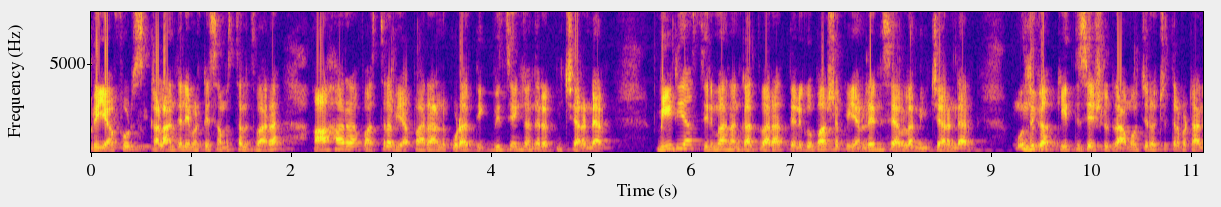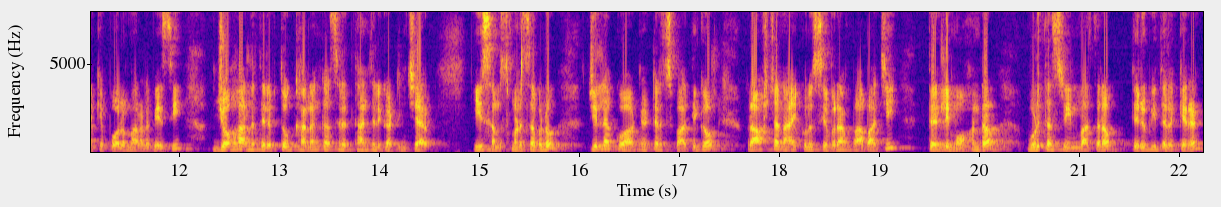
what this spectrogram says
ప్రియా ఫుడ్స్ కళాంజలి వంటి సంస్థల ద్వారా ఆహార వస్త్ర వ్యాపారాలను కూడా దిగ్విజయంగా నిర్వహించారన్నారు. మీడియా సినిమా రంగాల ద్వారా తెలుగు భాషకు ఎనలేని సేవలు అందించారన్నారు. ముందుగా కీర్తిశేషులు రామోజీరావు చిత్రపటానికి పూలమాలలు వేసి జోహార్లు తెలుపుతూ ఘనంగా శ్రద్ధాంజలి ఘటించారు. ఈ సంస్మరణ సభలో జిల్లా కోఆర్డినేటర్ స్వాతిగౌడ్ రాష్ట్ర నాయకులు శివరాం బాబాజీ తెర్లి మోహన్ రావు ఉడిత శ్రీనివాసరావు తిరువీధుల కిరణ్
